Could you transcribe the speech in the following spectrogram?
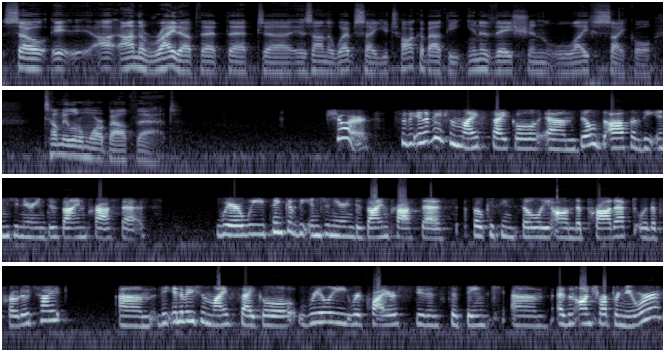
So, it, on the write up that, that uh, is on the website, you talk about the innovation life cycle. Tell me a little more about that. Sure. So, the innovation life cycle um, builds off of the engineering design process, where we think of the engineering design process focusing solely on the product or the prototype um, the innovation life cycle really requires students to think um, as an entrepreneur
